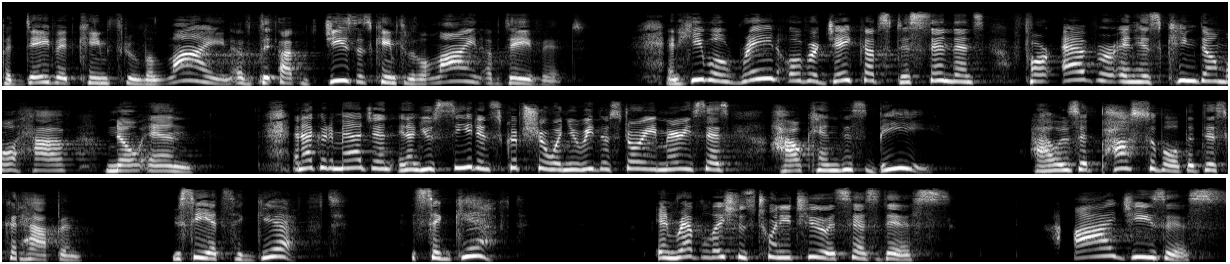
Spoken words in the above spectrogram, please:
but David came through the line of, the, uh, Jesus came through the line of David. And he will reign over Jacob's descendants forever, and his kingdom will have no end. And I could imagine, and you see it in scripture when you read the story, Mary says, How can this be? How is it possible that this could happen? You see, it's a gift. It's a gift. In Revelations 22, it says this I, Jesus,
